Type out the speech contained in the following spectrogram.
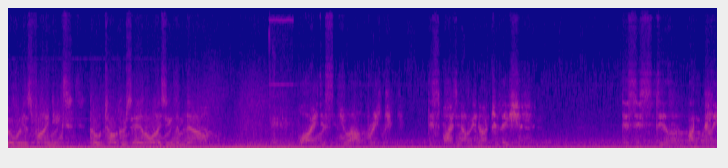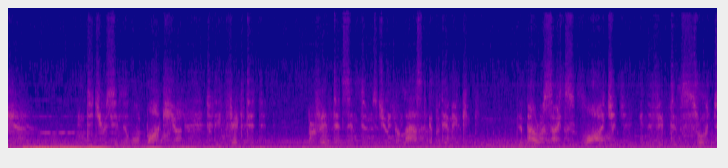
over his findings. Code Talker's analyzing them now. Why this new outbreak, despite our inoculation? This is still unclear. Introducing the Wolbachia to the infected prevented symptoms during the last epidemic. The parasites lodge in the victim's throat,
